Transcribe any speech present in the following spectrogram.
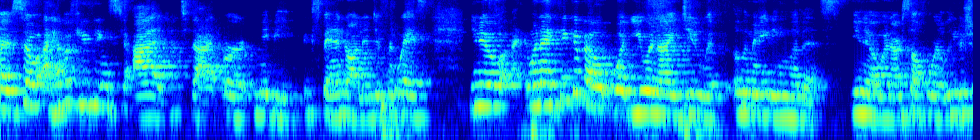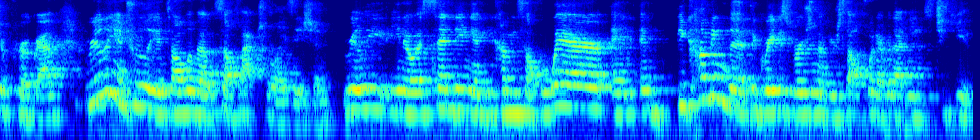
I, I, so I have a few things to add to that, or maybe expand on in different ways. You know, when I think about what you and I do with eliminating limits, you know, in our self-aware leadership program, really and truly, it's all about self-actualization. Really, you know, ascending and becoming self-aware and and becoming the the greatest version of yourself, whatever that means to you.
